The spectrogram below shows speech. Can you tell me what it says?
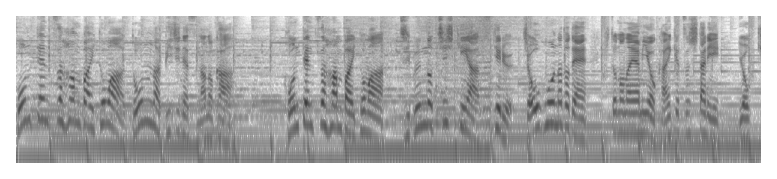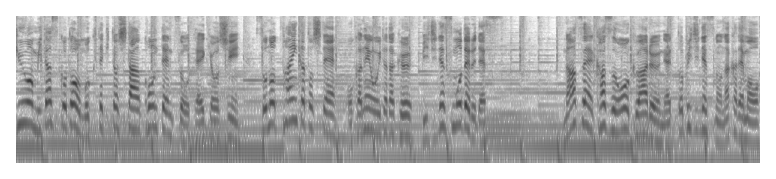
コンテンツ販売とはどんなビジネスなのかコンテンツ販売とは自分の知識やスキル情報などで人の悩みを解決したり欲求を満たすことを目的としたコンテンツを提供しその対価としてお金をいただくビジネスモデルです。なぜ数多くあるネットビジネスの中でも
